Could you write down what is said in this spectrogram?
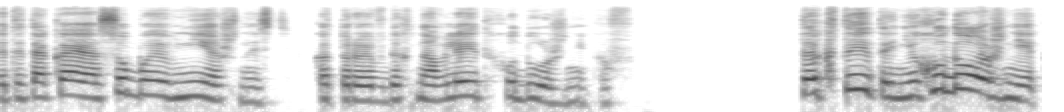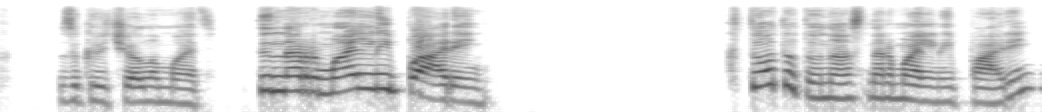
Это такая особая внешность, которая вдохновляет художников». «Так ты-то не художник!» — закричала мать. «Ты нормальный парень!» «Кто тут у нас нормальный парень?»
